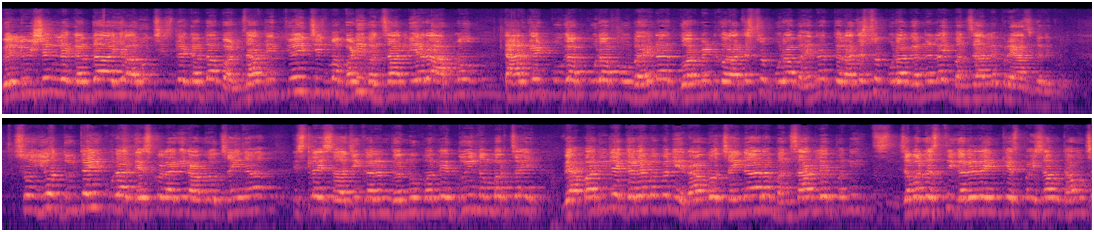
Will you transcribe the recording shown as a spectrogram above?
भेल्युएसनले गर्दा या अरू चिजले गर्दा भन्सारले त्यही चिजमा बढी भन्सार लिएर आफ्नो टार्गेट पुगा पुरा भएन गभर्मेन्टको राजस्व पुरा भएन त्यो राजस्व पुरा गर्नलाई भन्सारले प्रयास गरेको सो यो दुइटै कुरा देशको लागि राम्रो छैन। यसलाई सहजीकरण गर्नुपर्ने दुई नम्बर चाहिँ व्यापारीले गरेमा पनि राम्रो छैन र भन्सारले पनि जबरजस्ती गरेर इनकेस पैसा उठाउँछ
